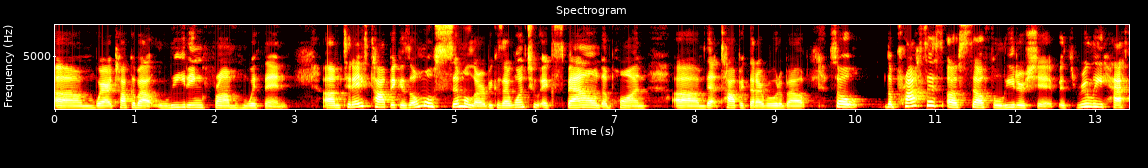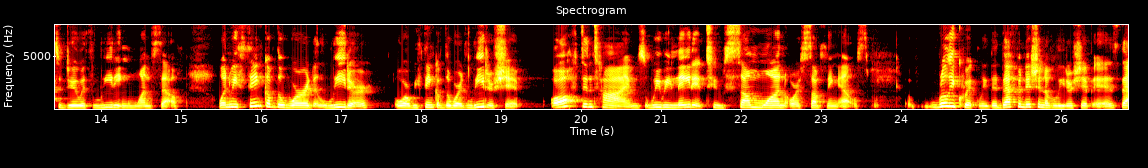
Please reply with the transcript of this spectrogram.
um, where I talk about leading from within. Um, today's topic is almost similar because I want to expound upon um, that topic that I wrote about. So the process of self leadership, it really has to do with leading oneself. When we think of the word leader or we think of the word leadership, oftentimes we relate it to someone or something else. Really quickly, the definition of leadership is the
